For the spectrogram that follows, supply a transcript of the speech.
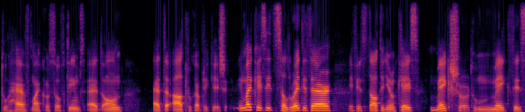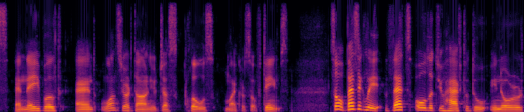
to have Microsoft Teams add-on at the Outlook application. In my case, it's already there. If it's not in your case, make sure to make this enabled. And once you're done, you just close Microsoft Teams. So basically, that's all that you have to do in order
